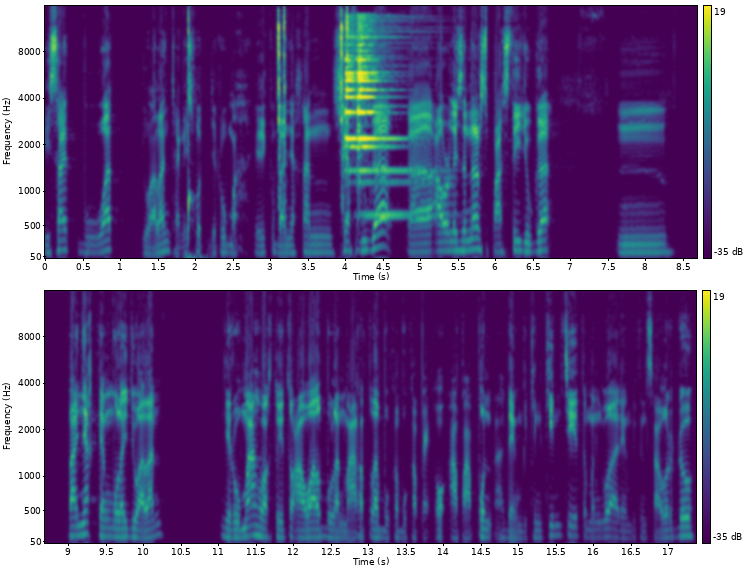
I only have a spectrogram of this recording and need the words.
decide buat jualan Chinese food di rumah. Jadi kebanyakan chef juga, uh, our listeners pasti juga hmm, banyak yang mulai jualan di rumah waktu itu awal bulan Maret lah buka-buka PO apa pun. Ada yang bikin kimchi, temen gue ada yang bikin sourdough.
